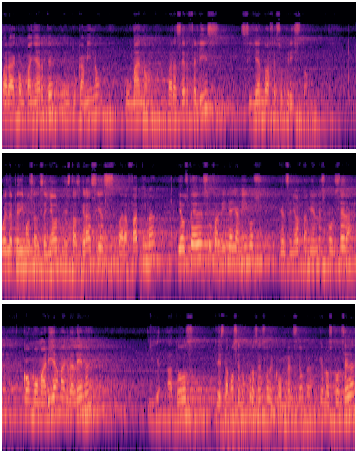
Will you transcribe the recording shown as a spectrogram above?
para acompañarte en tu camino humano, para ser feliz siguiendo a Jesucristo. Pues le pedimos al Señor estas gracias para Fátima y a ustedes, su familia y amigos, que el Señor también les conceda, como María Magdalena, y a todos que estamos en un proceso de conversión, que nos concedan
